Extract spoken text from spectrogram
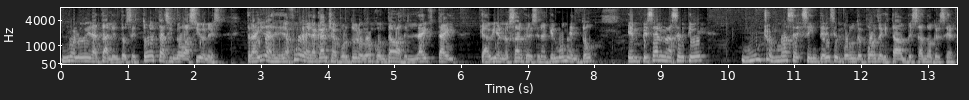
no lo era tal. Entonces, todas estas innovaciones traídas desde afuera de la cancha por todo lo que vos contabas del lifestyle que había en Los Ángeles en aquel momento, empezaron a hacer que muchos más se, interesen por un deporte que estaba empezando a crecer.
